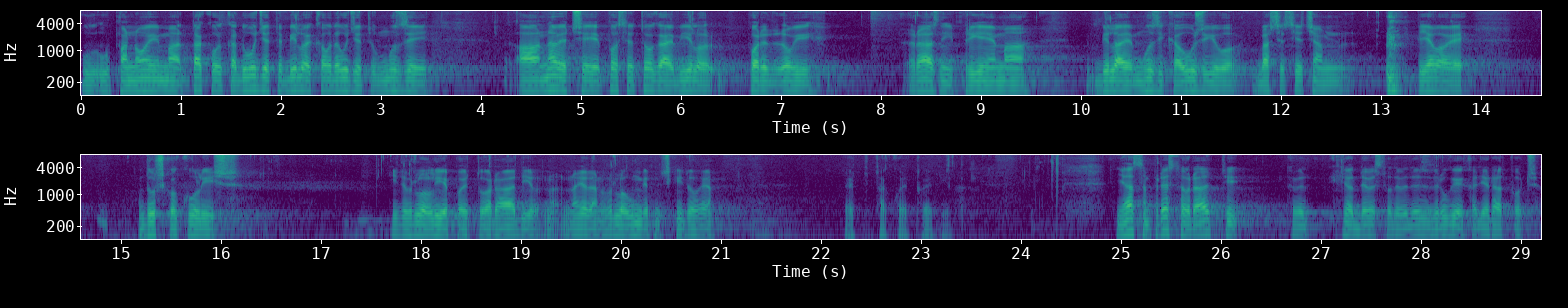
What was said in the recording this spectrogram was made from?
u, u panojima. Tako kad uđete, bilo je kao da uđete u muzej, a naveče poslije toga je bilo, pored ovih raznih prijema, bila je muzika uživo, baš se sjećam, pjevao je Duško Kuliš. I vrlo lijepo je to radio, na, na jedan vrlo umjetnički dojam. Eto, tako je to je bilo. Ja sam prestao raditi 1992. kad je rat počeo.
